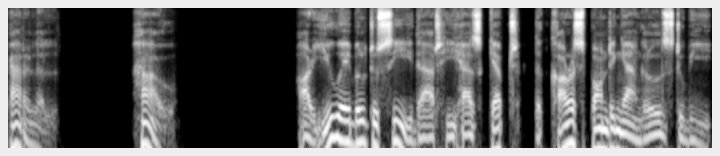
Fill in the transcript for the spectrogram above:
parallel. How? Are you able to see that he has kept the corresponding angles to be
